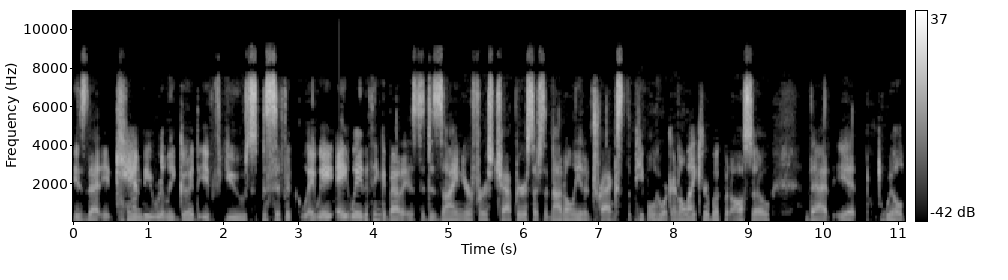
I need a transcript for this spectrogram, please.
is that it can be really good if you specifically a way, a way to think about it is to design your first chapter such that not only it attracts the people who are going to like your book, but also that it will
